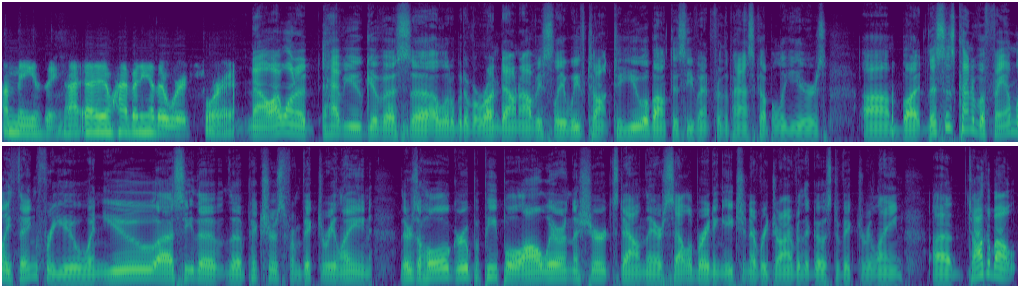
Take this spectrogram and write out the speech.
amazing. I, I, don't have any other words for it. Now, I want to have you give us a, a, little bit of a rundown. Obviously, we've talked to you about this event for the past couple of years, um, but this is kind of a family thing for you. When you uh, see the, the pictures from Victory Lane, there's a whole group of people all wearing the shirts down there celebrating each and every driver that goes to Victory Lane. Uh, talk about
